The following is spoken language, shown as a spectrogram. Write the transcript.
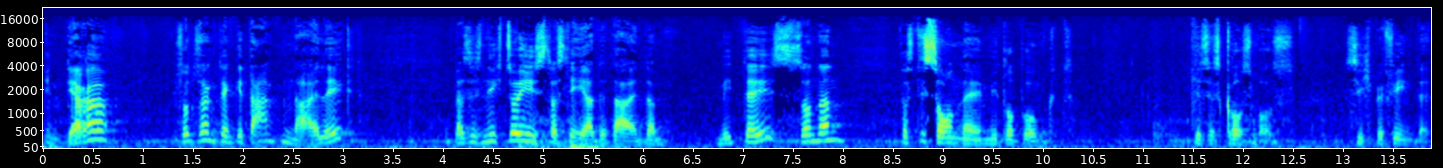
In der er sozusagen den Gedanken nahelegt, dass es nicht so ist, dass die Erde da in der Mitte ist, sondern dass die Sonne im Mittelpunkt dieses Kosmos sich befindet.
